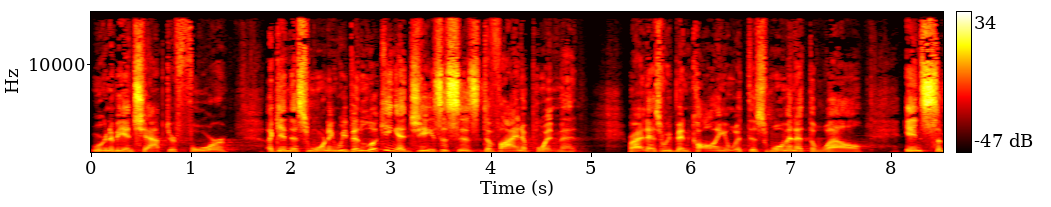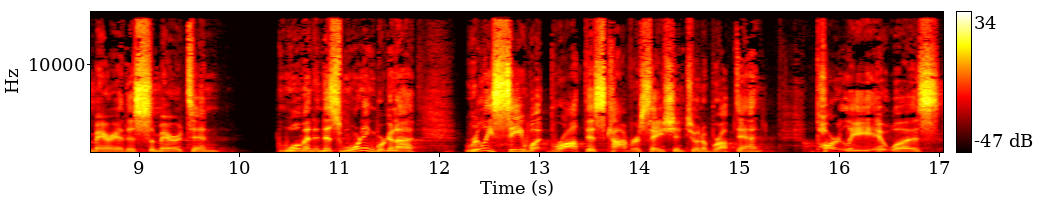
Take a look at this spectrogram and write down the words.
We're going to be in chapter four again this morning. We've been looking at Jesus' divine appointment, right? As we've been calling it with this woman at the well in Samaria, this Samaritan woman. And this morning, we're going to really see what brought this conversation to an abrupt end. Partly it was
